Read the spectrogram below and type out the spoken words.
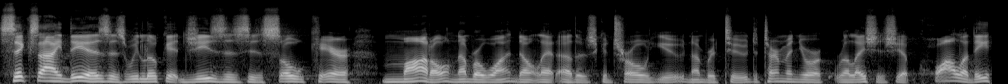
Six ideas as we look at Jesus' soul care model. Number one, don't let others control you. Number two, determine your relationship quality.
